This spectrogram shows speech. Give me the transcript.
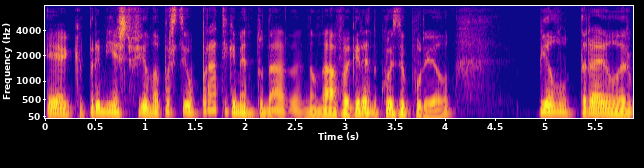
é que para mim este filme apareceu praticamente do nada, não dava grande coisa por ele pelo trailer,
